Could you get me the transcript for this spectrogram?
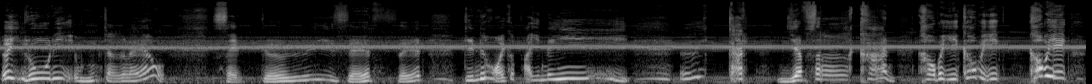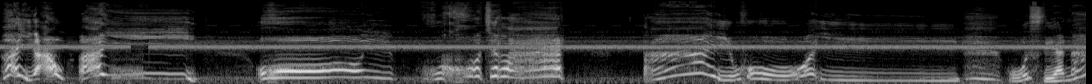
เฮ้ยรู้นี่เจอแล้ว เสร็จเกยเสร็จเสร็จกินหอยเข้าไปนี่เอ้ยกัดเหยียบสลักคานเข้าไปอีกเข้าไปอีก เข้าไปอีกเฮ้ยเอาไอ้โอ้ยโคตรฉลาดตาย โอ้โหยโหเสียหน้า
